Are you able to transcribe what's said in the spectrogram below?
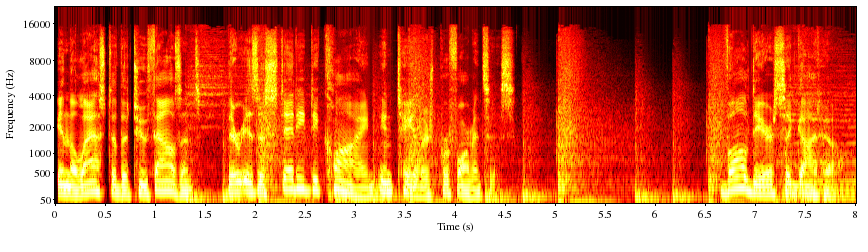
In the last of the 2000s, there is a steady decline in Taylor's performances. Valdir Segato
